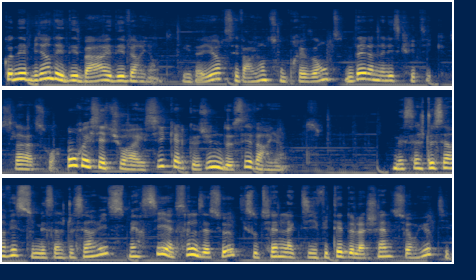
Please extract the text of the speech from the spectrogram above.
connaît bien des débats et des variantes. Et d'ailleurs, ces variantes sont présentes dès l'analyse critique, cela va de soi. On restituera ici quelques-unes de ces variantes. Message de service, message de service, merci à celles et ceux qui soutiennent l'activité de la chaîne sur YouTube.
